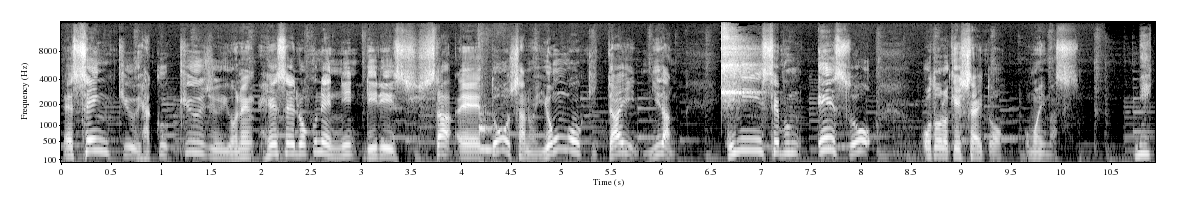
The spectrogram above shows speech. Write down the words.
1994年平成6年にリリースした、えー、同社の4号機第2弾エニーセブンエースをお届けしたいと思います。めっ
